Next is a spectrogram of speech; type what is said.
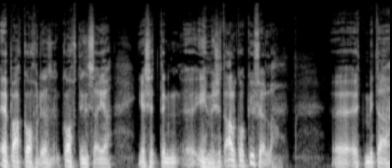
epäkohtinsa ja, ja sitten ihmiset alkoi kysellä, että mitä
